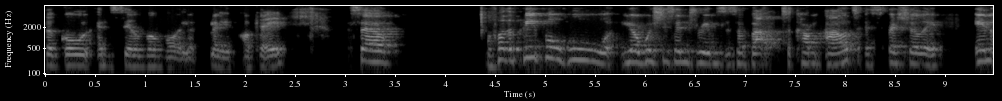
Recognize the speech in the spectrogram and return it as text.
the gold and silver violet flame. Okay. So for the people who your wishes and dreams is about to come out, especially in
